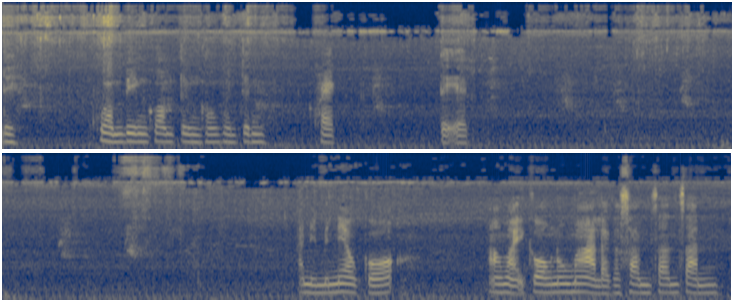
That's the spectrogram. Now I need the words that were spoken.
เดความเบงความตึงของคนจนแขวกแตกอันนี้เป็นแนวเกาะเอาไหมกองลงมาแล้วก็สันสันสันน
